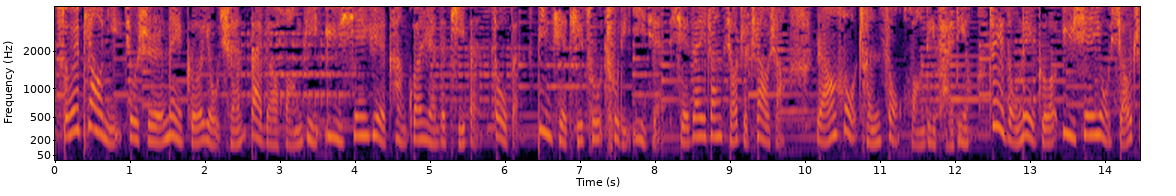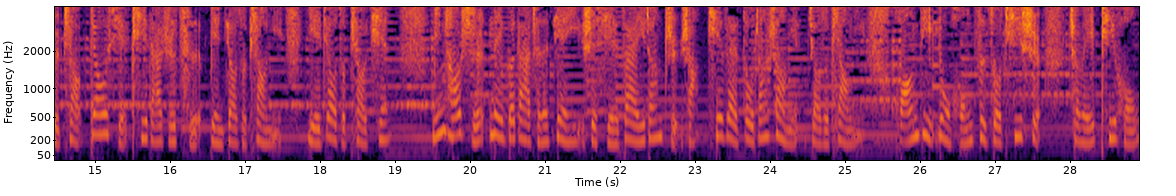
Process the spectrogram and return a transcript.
所谓票拟，就是内阁有权代表皇帝预先阅看官员的题本、奏本。并且提出处理意见，写在一张小纸票上，然后呈送皇帝裁定。这种内阁预先用小纸票标写批答之词，便叫做票拟，也叫做票签。明朝时，内阁大臣的建议是写在一张纸上，贴在奏章上面，叫做票拟。皇帝用红字做批示，称为批红。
